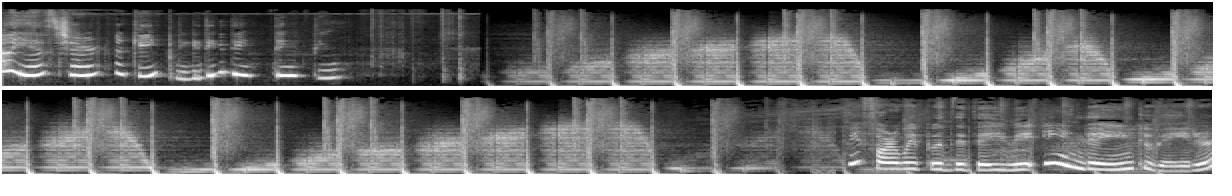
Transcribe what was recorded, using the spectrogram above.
Oh yes, sure. Okay. Ding ding ding ding ding. Before we put the baby in the incubator,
